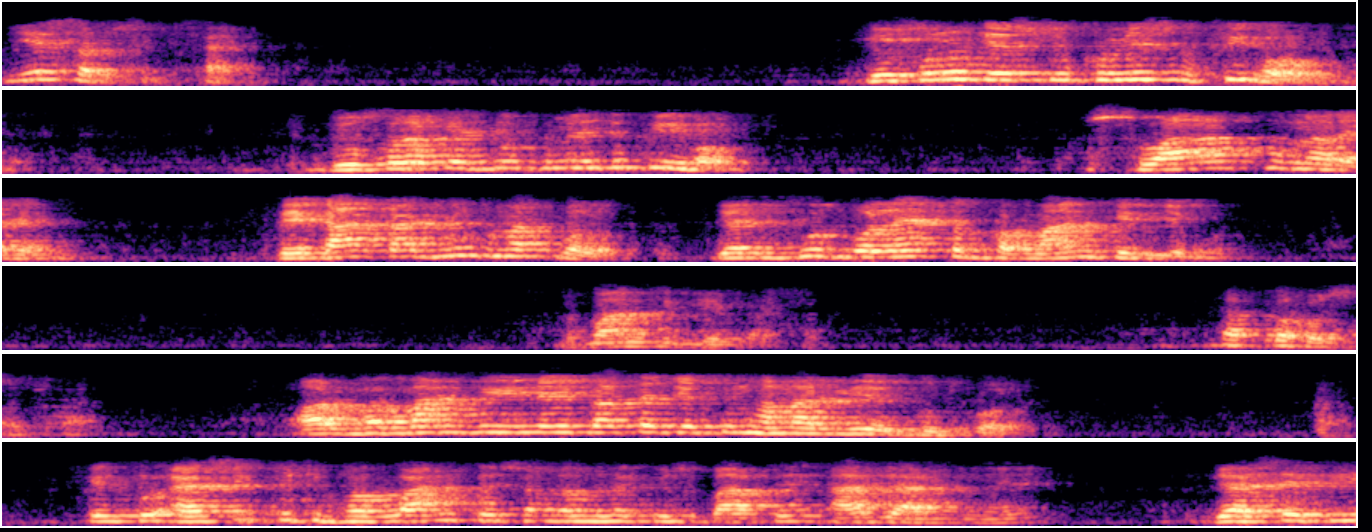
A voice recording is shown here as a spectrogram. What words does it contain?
ये सब शिक्षा है। दूसरों के सुख में सुखी हो, दूसरों के दुख में दुखी हो, स्वार्थ न रहे, बेकार का झूठ मत बोलो। यदि झूठ बोले तो भगवान के लिए बोलो। भगवान के लिए कर सकते तब तो हो सकता है। और भगवान भी नहीं कहते कि तुम हमारे लिए झूठ बोलो किंतु ऐसी कुछ भगवान के संबंध में कुछ बातें आ जाती हैं, जैसे कि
